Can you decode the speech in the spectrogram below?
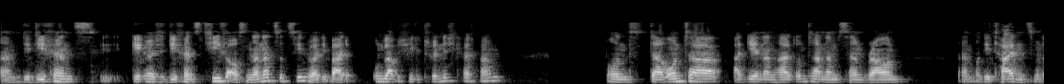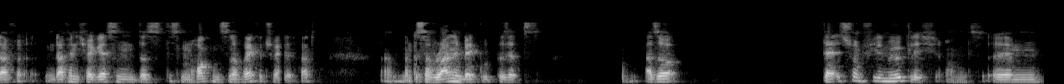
ähm, die Defense, die gegnerische Defense tief auseinanderzuziehen, weil die beide unglaublich viel Geschwindigkeit haben. Und darunter agieren dann halt unter anderem Sam Brown ähm, und die Titans. Man darf, man darf ja nicht vergessen, dass, dass man Hawkins noch weggetradet hat. Ähm, man ist auf Running Back gut besetzt. Also da ist schon viel möglich und ähm,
